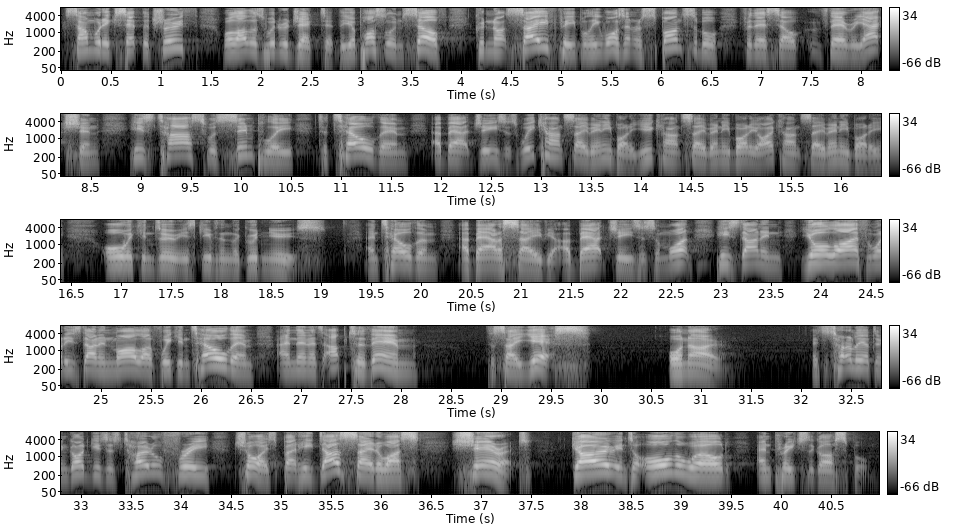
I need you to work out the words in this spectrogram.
Some would accept the truth, while others would reject it. The apostle himself could not save people. He wasn't responsible for their, self, their reaction. His task was simply to tell them about Jesus. We can't save anybody. You can't save anybody. I can't save anybody. All we can do is give them the good news and tell them about a Savior, about Jesus, and what He's done in your life and what He's done in my life. We can tell them, and then it's up to them to say yes or no. It's totally up to them. God gives us total free choice, but He does say to us, share it. Go into all the world and preach the gospel.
